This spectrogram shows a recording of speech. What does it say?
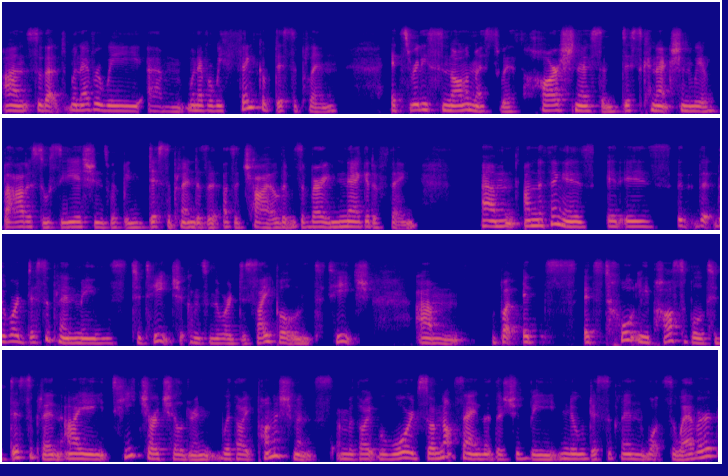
And so that whenever we um, whenever we think of discipline, it's really synonymous with harshness and disconnection. We have bad associations with being disciplined as a, as a child. It was a very negative thing. Um, and the thing is, it is the, the word discipline means to teach. It comes from the word disciple and to teach. Um, but it's it's totally possible to discipline i.e teach our children without punishments and without rewards. So i'm not saying that there should be no discipline whatsoever.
